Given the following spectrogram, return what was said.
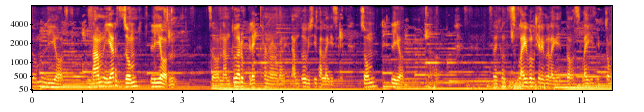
জম লিঅন নাম ইয়াৰ জম লিঅন চ' নামটো আৰু বেলেগ ধৰণৰ মানে নামটো বেছি ভালো লাগিছে জম লিঅন চ' এইখন চলাই বল কেনেকুৱা লাগে, তো চলাই একদম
